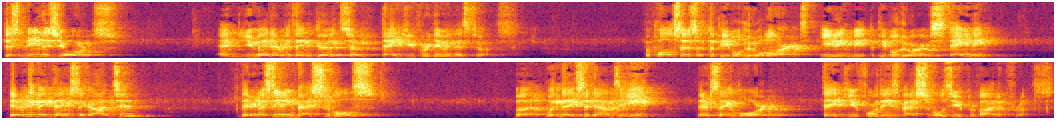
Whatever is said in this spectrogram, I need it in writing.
This meat is yours. And you made everything good, so thank you for giving this to us. But Paul says that the people who aren't eating meat, the people who are abstaining, they're giving thanks to God too. They're just eating vegetables. But when they sit down to eat, they're saying, Lord, thank you for these vegetables you provided for us.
